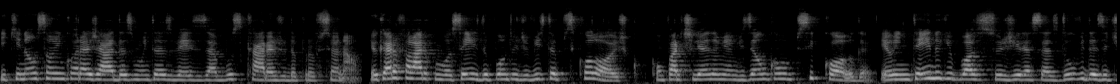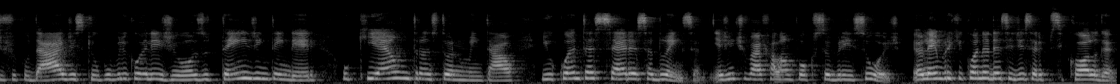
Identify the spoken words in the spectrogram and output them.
e que não são são encorajadas muitas vezes a buscar ajuda profissional. Eu quero falar com vocês do ponto de vista psicológico, compartilhando a minha visão como psicóloga. Eu entendo que possam surgir essas dúvidas e dificuldades que o público religioso tem de entender o que é um transtorno mental e o quanto é sério essa doença. E a gente vai falar um pouco sobre isso hoje. Eu lembro que quando eu decidi ser psicóloga,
